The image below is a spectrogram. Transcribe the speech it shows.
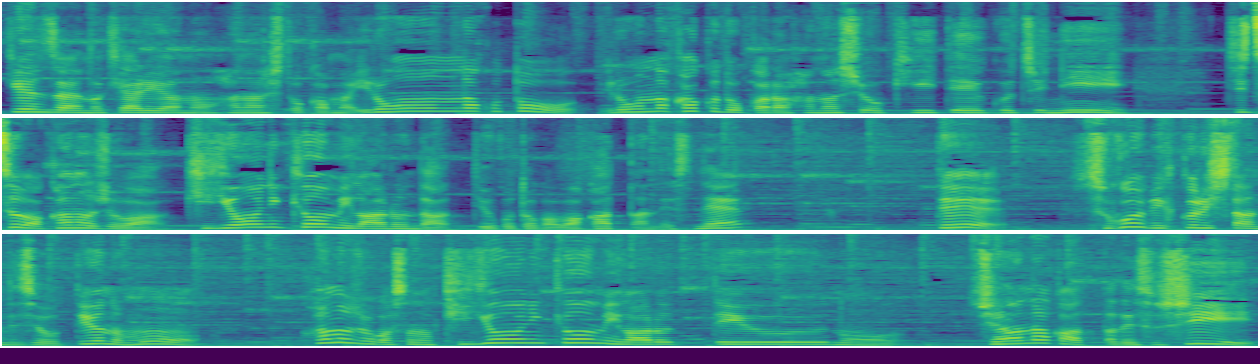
現在のキャリアの話とか、ま、いろんなことをいろんな角度から話を聞いていくうちに実は彼女は起業に興味があるんだっていうことが分かったんですね。ですごいびっくりしたんですよっていうのも彼女がその起業に興味があるっていうのを知らなかったですし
